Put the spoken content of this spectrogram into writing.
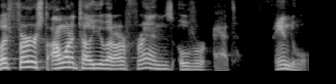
But first, I want to tell you about our friends over at FanDuel.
